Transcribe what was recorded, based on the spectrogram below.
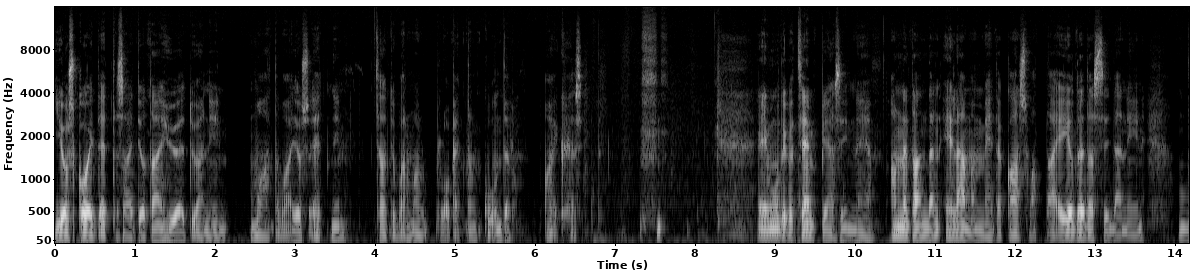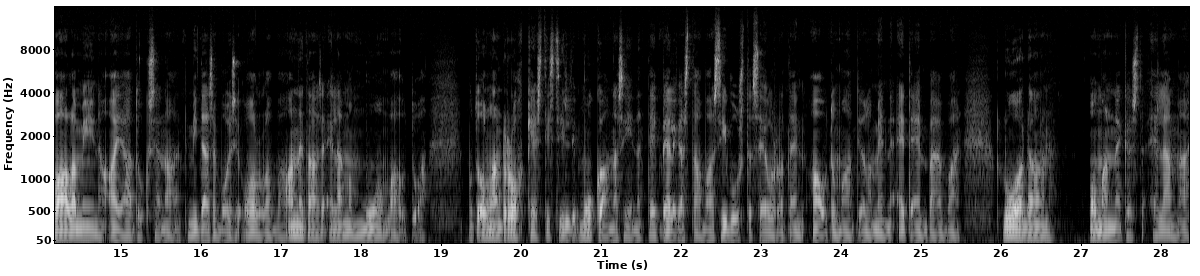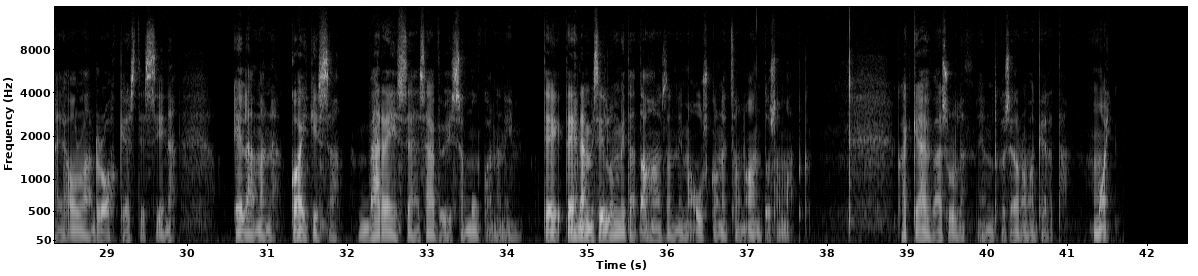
jos koit, että sait jotain hyötyä, niin mahtavaa. Jos et, niin sä oot jo varmaan lopettanut kuuntelun aikoja sitten. ei muuta kuin tsemppiä sinne ja annetaan tämän elämän meitä kasvattaa. Ei oteta sitä niin valmiina ajatuksena, että mitä se voisi olla, vaan annetaan se elämän muovautua. Mutta ollaan rohkeasti silti mukana siinä, että ei pelkästään vaan sivusta seuraten automaatiolla mennä eteenpäin, vaan luodaan oman näköistä elämää ja ollaan rohkeasti siinä elämän kaikissa väreissä ja sävyissä mukana. Niin te- tehdään me silloin mitä tahansa, niin mä uskon, että se on antoisa matka. Kaikkea hyvää sulle ja muuta seuraavan kertaan. Moi!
